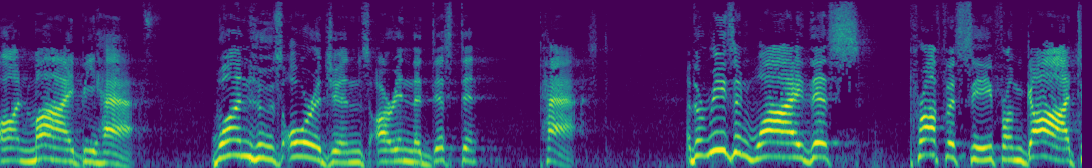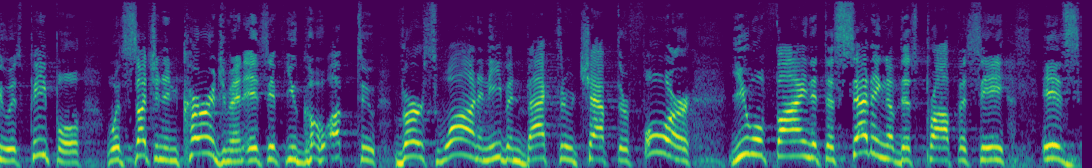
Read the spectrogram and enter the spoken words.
on my behalf, one whose origins are in the distant past. The reason why this prophecy from God to his people was such an encouragement is if you go up to verse 1 and even back through chapter 4, you will find that the setting of this prophecy is,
